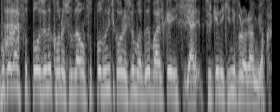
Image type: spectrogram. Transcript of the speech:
Bu kadar futbolcunun konuşulduğu ama futbolun hiç konuşulmadığı başka iki, yani Türkiye'de ikinci program yok.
